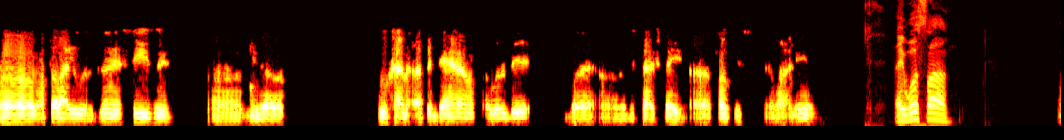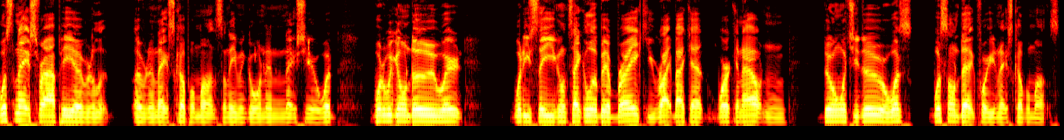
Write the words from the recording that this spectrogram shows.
Um, I felt like it was a good season. Um, you know, we were kind of up and down a little bit, but uh, just gotta stay uh, focused and locked in. Hey, what's uh, what's next for IP over the, over the next couple months and even going into next year? What what are we gonna do? Where what do you see? You gonna take a little bit of break? You right back at working out and doing what you do, or what's what's on deck for you next couple months?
